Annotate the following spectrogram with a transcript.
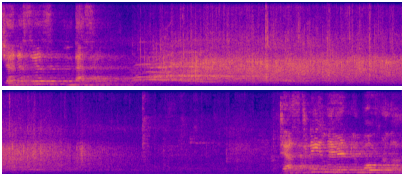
Genesis Mbesi. Destiny Lynn Overland.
